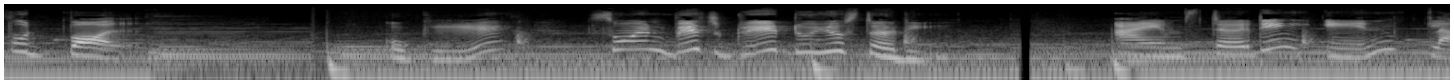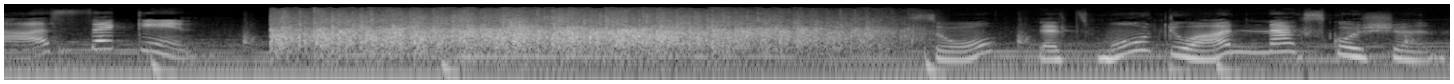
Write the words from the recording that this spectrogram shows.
football. Okay. So, in which grade do you study? I am studying in class 2nd. So, let's move to our next question.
